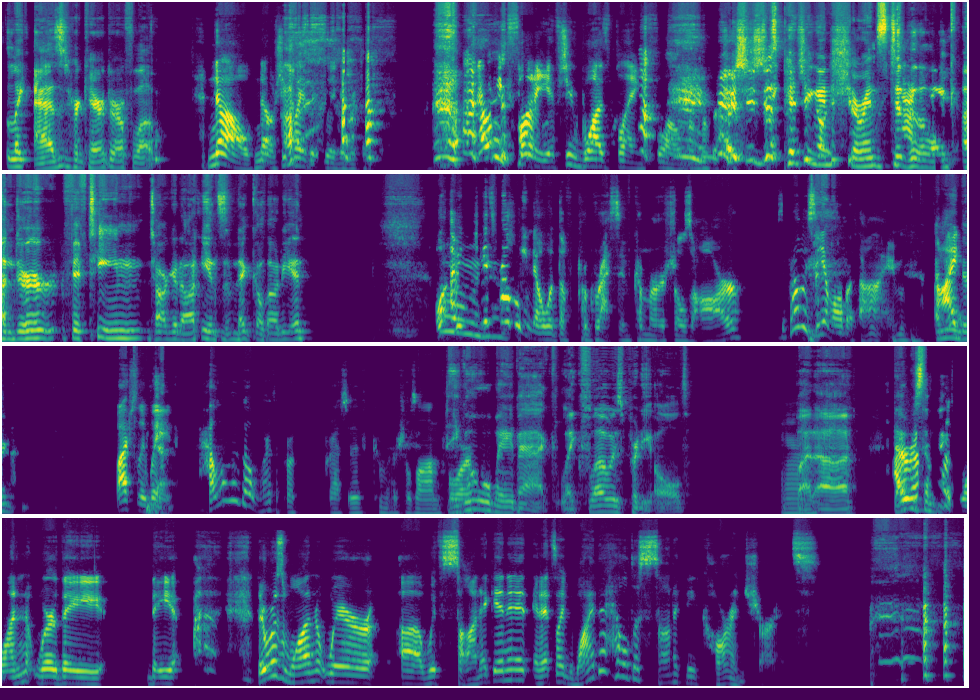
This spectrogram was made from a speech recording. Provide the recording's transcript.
Like as her character of Flo. No, no, she plays a completely different. character. That would be funny if she was playing Flo. Yeah, she's just pitching insurance to the like under 15 target audience of Nickelodeon. Well, I Oh mean, my kids probably know what the Progressive commercials are. They probably see them all the time. I mean, I- Actually, Yeah. wait, how long ago were the Progressive commercials on they go way back. Like Flo is pretty old, Yeah. but uh I remember was there was one where they they there was one where uh with Sonic in it, and it's like, why the hell does Sonic need car insurance?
